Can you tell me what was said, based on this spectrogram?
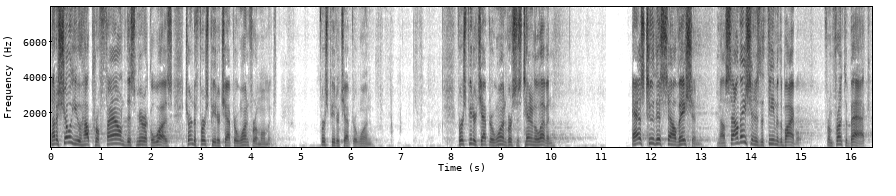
Now to show you how profound this miracle was, turn to 1 Peter chapter 1 for a moment. 1 Peter chapter 1. 1 Peter chapter 1 verses 10 and 11. As to this salvation, now salvation is the theme of the Bible from front to back,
